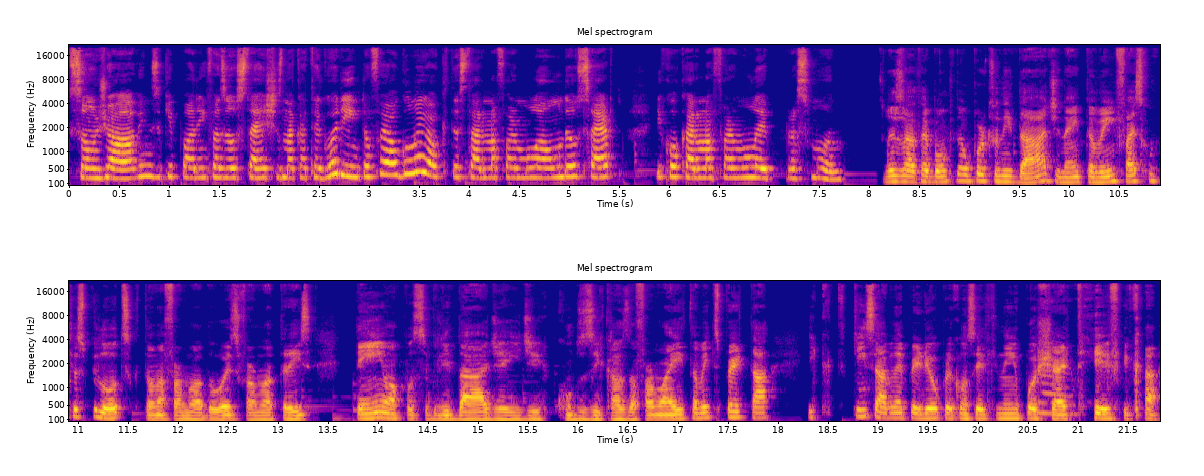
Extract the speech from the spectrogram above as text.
que são jovens e que podem fazer os testes na categoria. Então foi algo legal que testaram na Fórmula 1, deu certo, e colocaram na Fórmula E pro próximo ano. Exato, é bom que dá oportunidade, né? E também faz com que os pilotos que estão na Fórmula 2, Fórmula 3, tenham a possibilidade aí de conduzir carros da Fórmula E e também despertar e quem sabe, né, perdeu o preconceito que nem o Pocher é. teve com a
